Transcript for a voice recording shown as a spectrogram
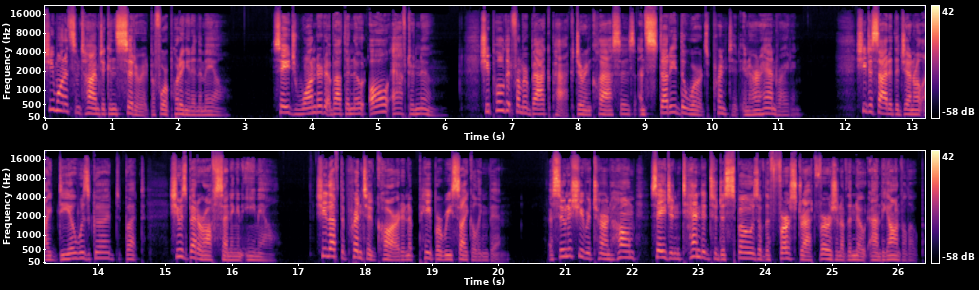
She wanted some time to consider it before putting it in the mail. Sage wondered about the note all afternoon. She pulled it from her backpack during classes and studied the words printed in her handwriting. She decided the general idea was good, but she was better off sending an email. She left the printed card in a paper recycling bin. As soon as she returned home, Sage intended to dispose of the first draft version of the note and the envelope.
